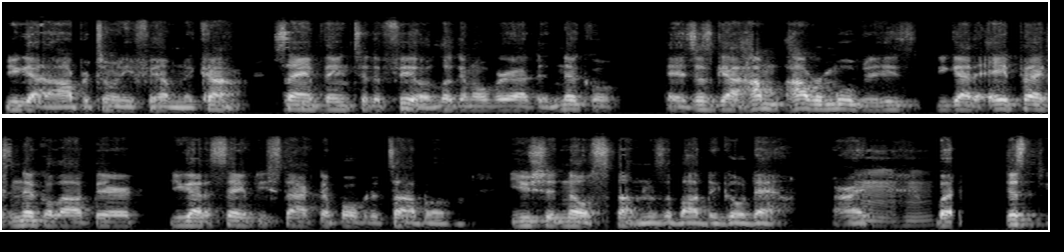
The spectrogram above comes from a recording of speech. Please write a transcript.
you got an opportunity for him to come. Same thing to the field, looking over at the nickel. It's just got How, how removed it? He's you got an apex nickel out there. You got a safety stacked up over the top of him. You should know something is about to go down. All right? mm-hmm. but just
